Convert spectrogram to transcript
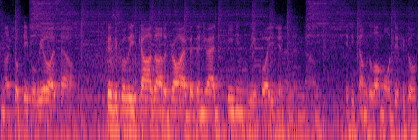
I'm not sure people realise how physical these cars are to drive, but then you add heat into the equation and then um, it becomes a lot more difficult.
